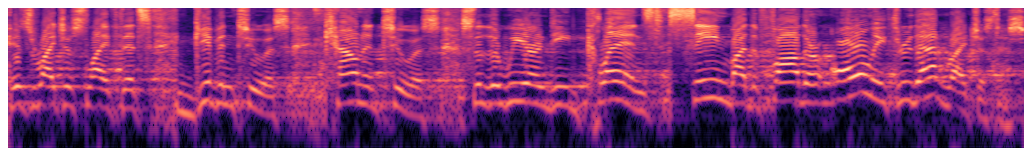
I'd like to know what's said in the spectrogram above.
His righteous life that's given to us, counted to us, so that we are indeed cleansed, seen by the Father only through that righteousness.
